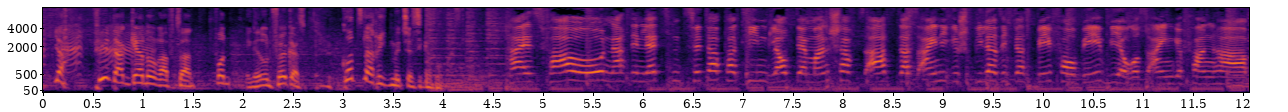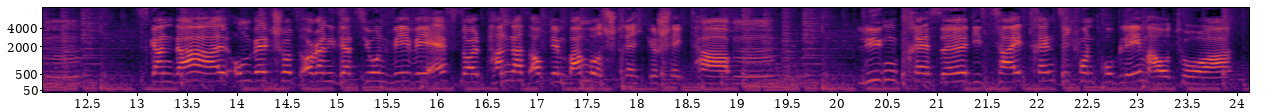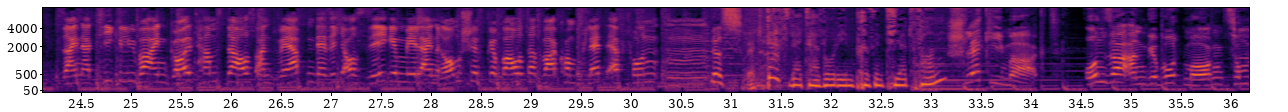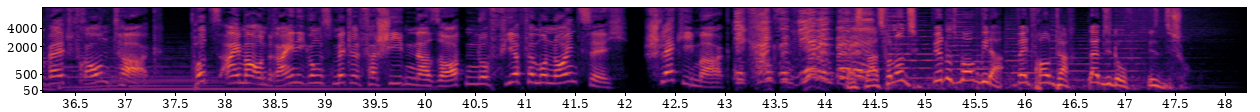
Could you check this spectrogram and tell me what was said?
Ja, vielen Dank, Gernot Raffzahn von Engel und Völkers. Kurznachrichten mit Jessica Burmeister. HSV, nach den letzten Zitterpartien glaubt der Mannschaftsarzt, dass einige Spieler sich das BVB-Virus eingefangen haben. Skandal, Umweltschutzorganisation WWF soll Pandas auf dem Bambusstrich geschickt haben. Lügenpresse, die Zeit trennt sich von Problemautor. Sein Artikel über einen Goldhamster aus Antwerpen, der sich aus Sägemehl ein Raumschiff gebaut hat, war komplett erfunden. Das Wetter. Das Wetter wurde Ihnen präsentiert von Schleckimarkt. Unser Angebot morgen zum Weltfrauentag. Putzeimer und Reinigungsmittel verschiedener Sorten nur 4,95. Schleckimarkt. Wie krank sind wir denn bitte? Das war's von uns. Wir hören uns morgen wieder. Weltfrauentag. Bleiben Sie doof. Wir sind es schon.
